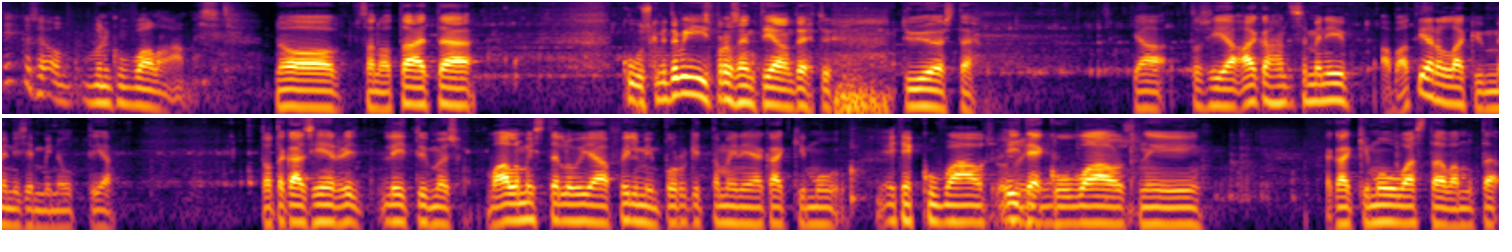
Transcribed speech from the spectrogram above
sit kun se on niin kuin valaamis. No, sanotaan, että 65 prosenttia on tehty työstä. Ja tosiaan aikahan tässä meni avatieralla kymmenisen minuuttia. Totta kai siihen liittyy myös valmistelu ja filmin purkittaminen ja kaikki muu, itse kuvaus. itse ja- kuvaus, niin, ja kaikki muu vastaava, mutta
